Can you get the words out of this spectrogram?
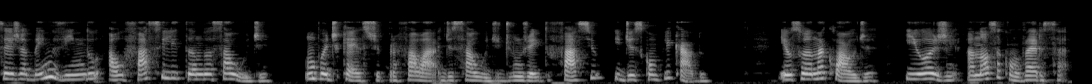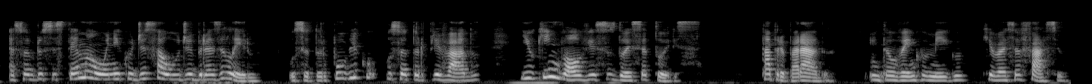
Seja bem-vindo ao Facilitando a Saúde, um podcast para falar de saúde de um jeito fácil e descomplicado. Eu sou Ana Cláudia e hoje a nossa conversa é sobre o Sistema Único de Saúde brasileiro, o setor público, o setor privado e o que envolve esses dois setores. Tá preparado? Então vem comigo que vai ser fácil.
